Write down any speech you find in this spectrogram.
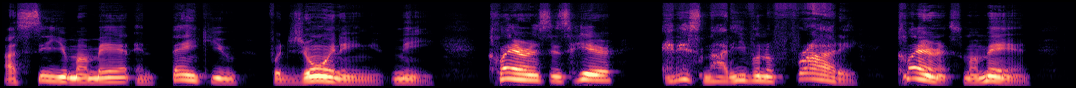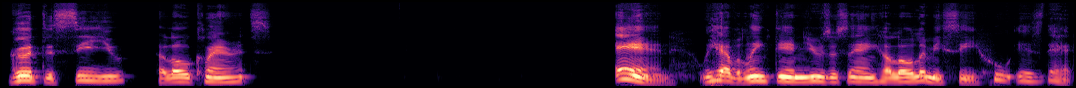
I see you, my man, and thank you for joining me. Clarence is here and it's not even a Friday. Clarence, my man, good to see you. Hello, Clarence. And we have a LinkedIn user saying hello. Let me see. Who is that?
